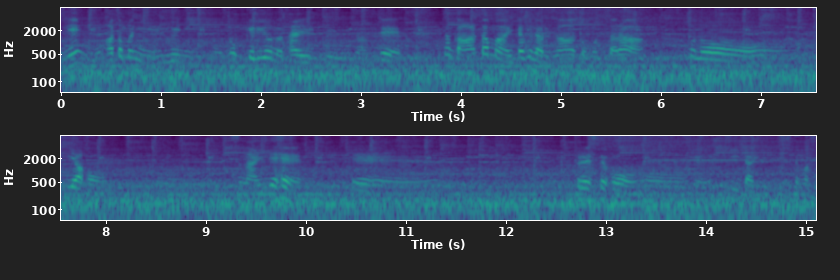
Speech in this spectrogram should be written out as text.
にね頭に上に乗っけるようなタイプなんでなんか頭痛くなるなと思ったらこのイヤホンつないで、えー、プレステ4で聞いたりしてます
